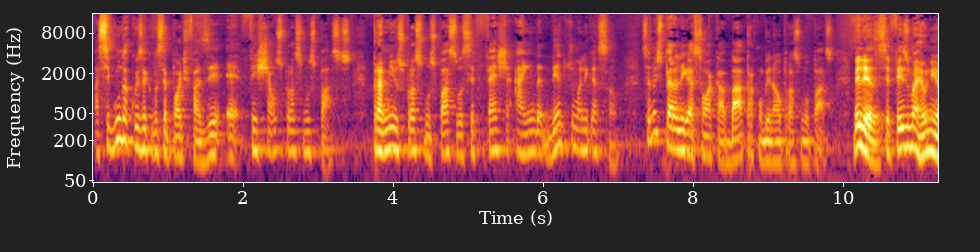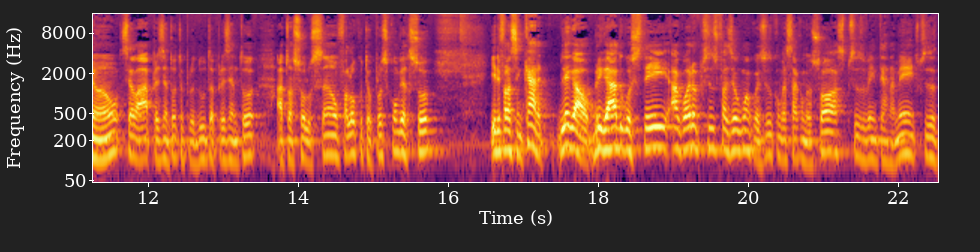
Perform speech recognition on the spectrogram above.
a segunda coisa que você pode fazer é fechar os próximos passos. Para mim, os próximos passos você fecha ainda dentro de uma ligação. Você não espera a ligação acabar para combinar o próximo passo. Beleza, você fez uma reunião, sei lá, apresentou teu produto, apresentou a tua solução, falou com o teu próximo, conversou. E ele fala assim, cara, legal, obrigado, gostei, agora eu preciso fazer alguma coisa, preciso conversar com meu sócio, preciso ver internamente, preciso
